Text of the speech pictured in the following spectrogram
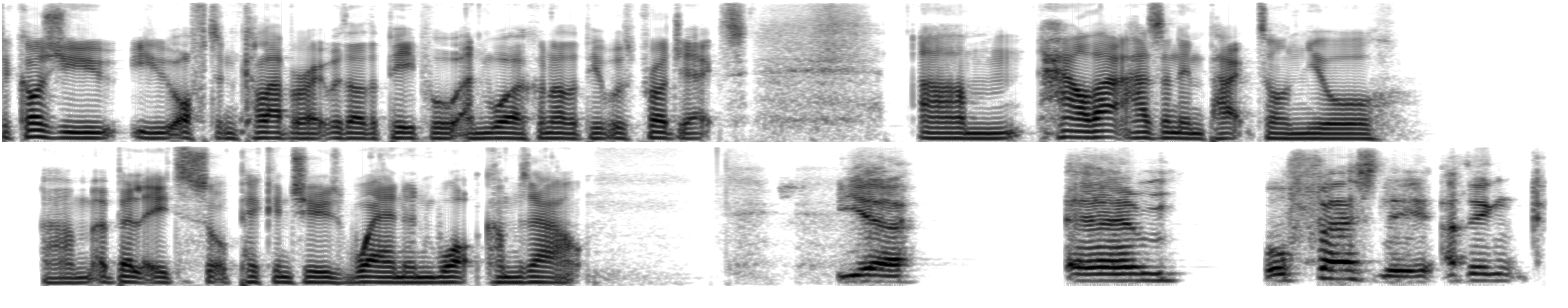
because you you often collaborate with other people and work on other people's projects um how that has an impact on your um, ability to sort of pick and choose when and what comes out Yeah. Um, well, firstly, I think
